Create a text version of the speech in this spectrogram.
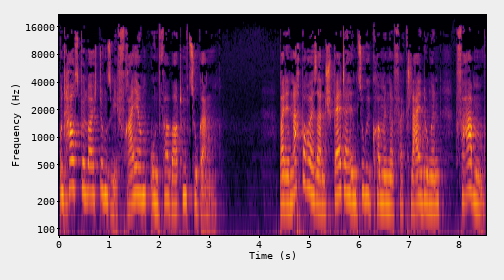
und Hausbeleuchtung sowie freiem, unverbautem Zugang. Bei den Nachbarhäusern später hinzugekommene Verkleidungen, Farben,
